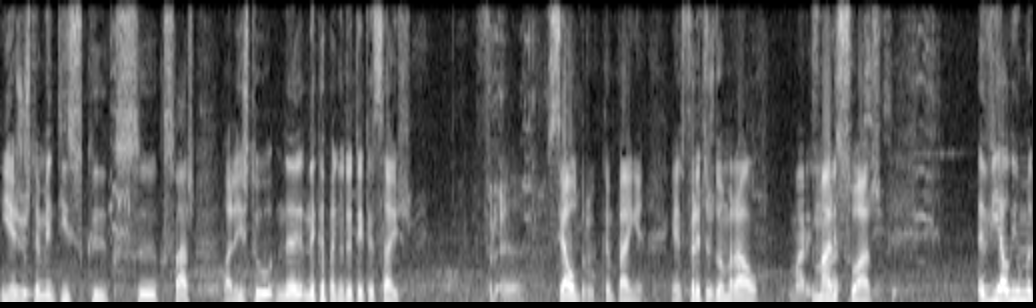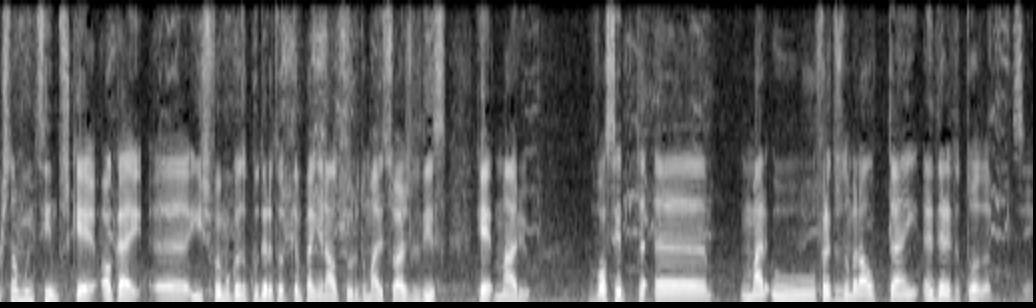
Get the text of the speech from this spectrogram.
E é justamente isso que, que se, que se faz. Olha, isto na, na campanha de 86, fr- eh, célebre campanha entre Freitas do Amaral Mário Mário Soares. Sim, sim. havia ali uma questão muito simples, que é, ok, eh, isto foi uma coisa que o diretor de campanha na altura do Mário Soares lhe disse, que é, Mário, você, te- Mário- o Freitas do Amaral tem a direita toda, Sim,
